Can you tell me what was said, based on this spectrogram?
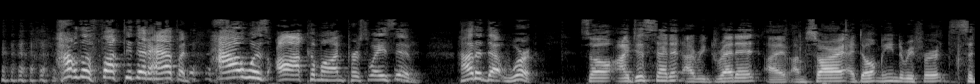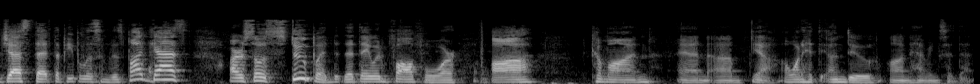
how the fuck did that happen? How was, ah, oh, come on, persuasive? How did that work? So I just said it. I regret it. I, am sorry. I don't mean to refer, suggest that the people listening to this podcast are so stupid that they would fall for, ah, come on. And, um, yeah, I want to hit the undo on having said that.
